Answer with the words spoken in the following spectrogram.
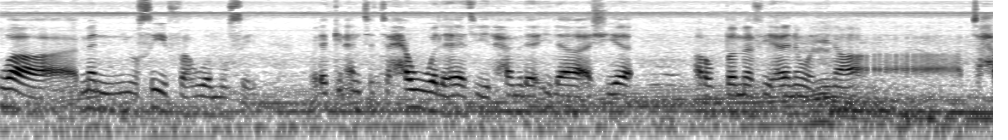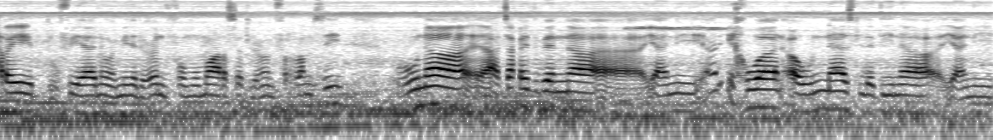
ومن يصيب فهو مصيب. ولكن أن تتحول هذه الحملة إلى أشياء ربما فيها نوع من التحريض وفيها نوع من العنف وممارسة العنف الرمزي. هنا أعتقد بأن يعني الإخوان أو الناس الذين يعني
